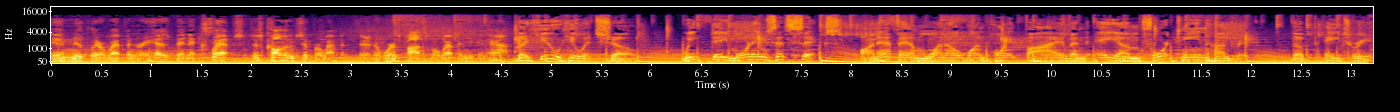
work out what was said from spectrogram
in nuclear weaponry has been eclipsed. Just call them super weapons. They're the worst possible weapon you can have. The Hugh Hewitt Show. Weekday mornings at 6 on FM 101.5 and AM 1400. The Patriot.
